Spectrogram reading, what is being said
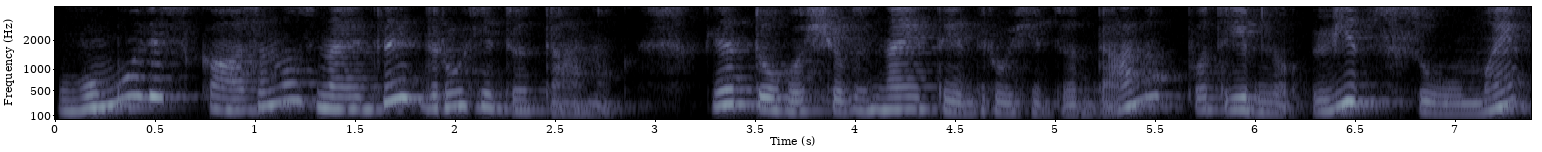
В умові сказано знайди другий доданок. Для того, щоб знайти другий доданок, потрібно від суми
